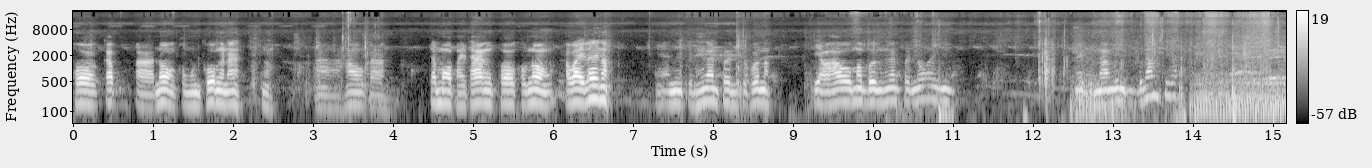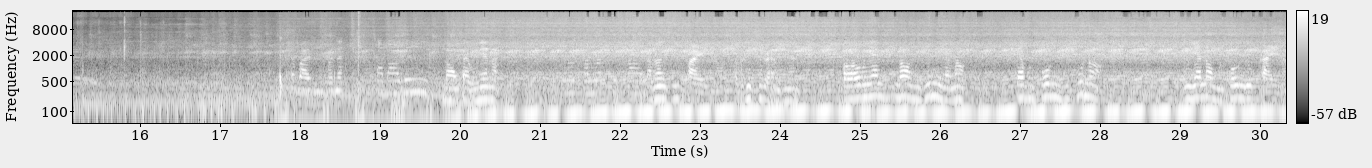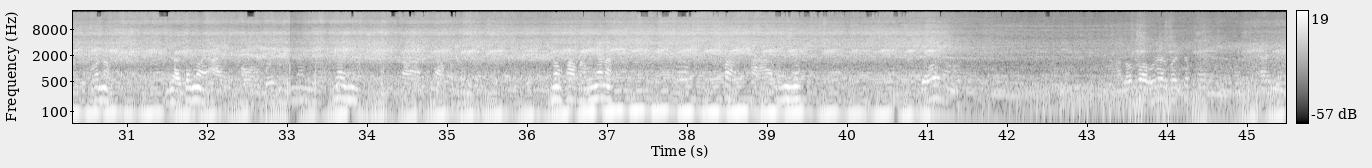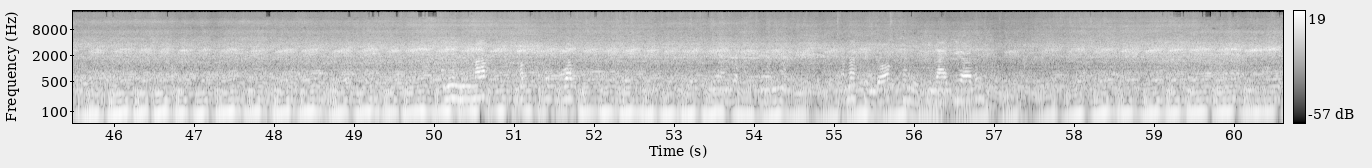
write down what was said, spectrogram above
พอกับอ่าน้องของบุญคงอะนะเนาะอ่าเฮาก็จะมอบให้ทางพอของน้องเอาไว้เลยเนาะนี่อันนี้เป็นเฮือนเพิ่นทุกคนเนาะเดี๋ยวเฮามาเบิ่งเฮือนเพิ่นน้อยนี่ในบุญนำนี่บุญนำสิครับ บายดีเพิ่นนะสบายดีน้องไปโรงเรียนน่ะกำลังจะไปกำลังที่ไปเนาะกำลังที่ไปโรงเรียนพอโรงเรียนน้องอยู่ที่นี่แหละเนาะแต่บุญพงอยู่พุ่นเนาะโรงเรียนน้องบุญพงอยู่ไกลเนาะทุกคนเนาะเดี๋ยวจะหน่อยไอ้ายขอเบอร์นั่นหน่อยหนึงอ่าที่เอากันไปน้องฝากไปโรงเรียนน่ะฝากขาตรงนี้นะเดี๋ยวเนาะอ่ารถรอเพื่อนเพื่อนจะปลุกให้ นนี้มันมัดมัดมัดแมนกับแมนเนี่ยถ้ามาเป็นดอกสนุกกินหลายเที่ยวเลย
